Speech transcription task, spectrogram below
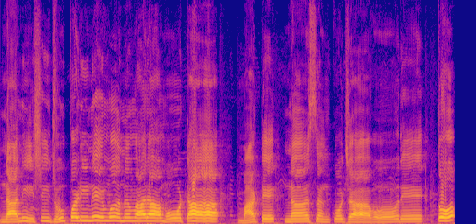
નાની શી ઝૂંપડીને મન મારા મોટા. માટે ન સંકોચાવો રે. તો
